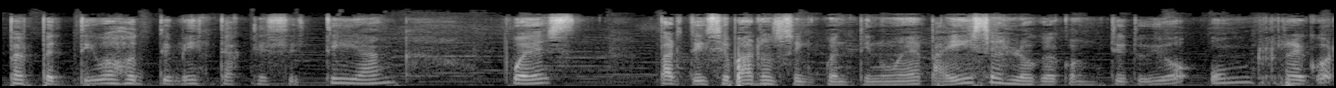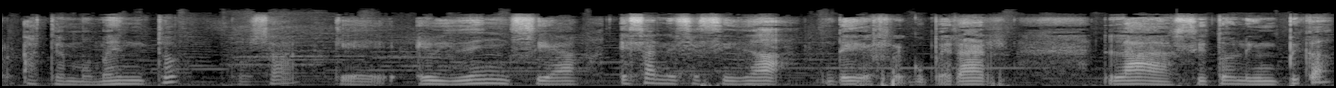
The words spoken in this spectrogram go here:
perspectivas optimistas que existían, pues participaron 59 países, lo que constituyó un récord hasta el momento, cosa que evidencia esa necesidad de recuperar la cita olímpica,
